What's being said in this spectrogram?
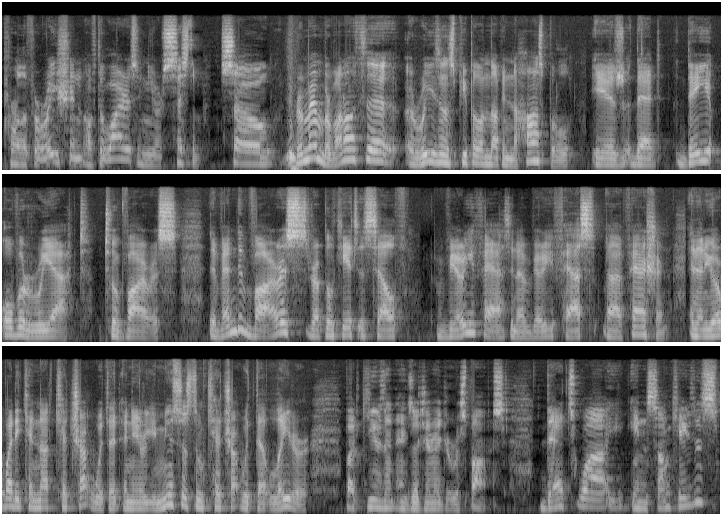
proliferation of the virus in your system. So remember, one of the reasons people end up in the hospital is that they overreact to a virus. When the virus replicates itself very fast in a very fast uh, fashion. And then your body cannot catch up with it and your immune system catch up with that later but gives an exaggerated response. That's why in some cases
